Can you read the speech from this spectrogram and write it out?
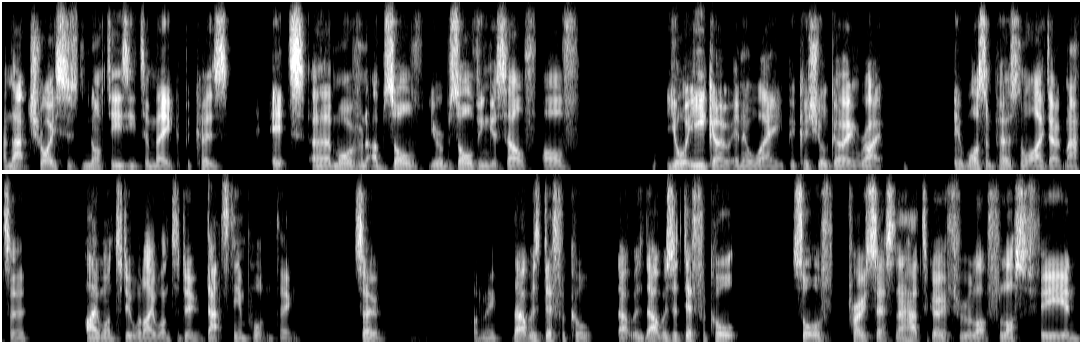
and that choice is not easy to make because it's uh, more of an absolve. You're absolving yourself of your ego in a way because you're going right. It wasn't personal. I don't matter. I want to do what I want to do. That's the important thing. So, pardon me. That was difficult. That was that was a difficult sort of process, and I had to go through a lot of philosophy and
